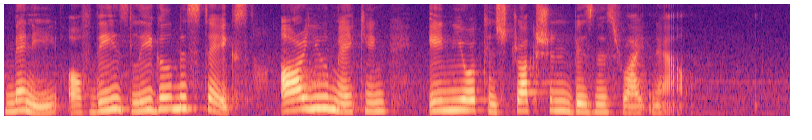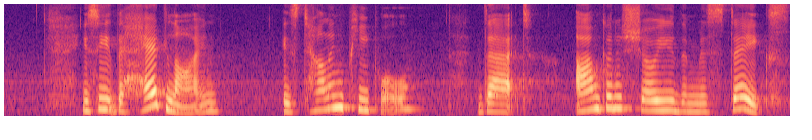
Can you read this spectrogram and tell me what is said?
many of these legal mistakes are you making in your construction business right now? You see, the headline is telling people that I'm going to show you the mistakes.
